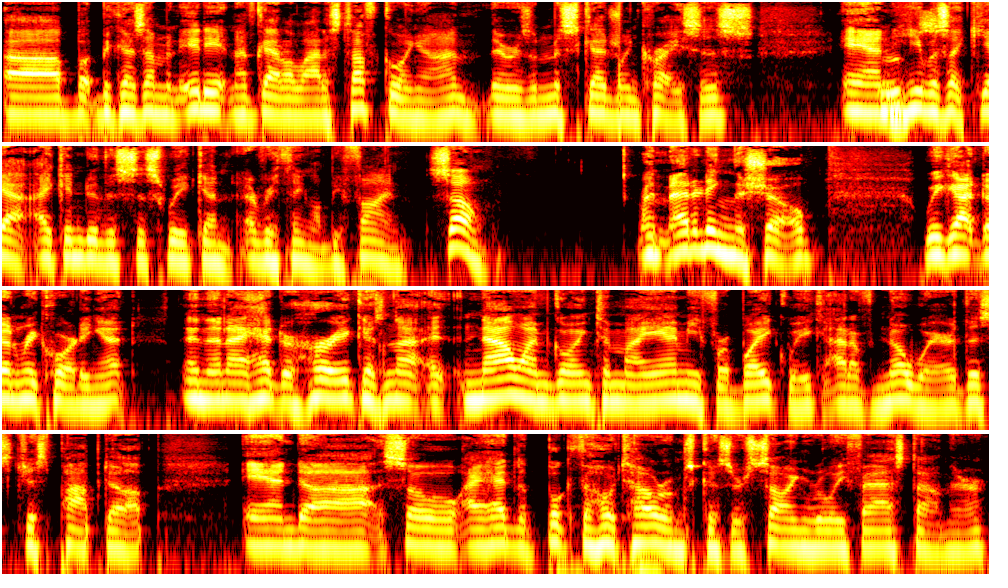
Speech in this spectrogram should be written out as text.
uh, but because I'm an idiot and I've got a lot of stuff going on, there was a misscheduling crisis. And he was like, "Yeah, I can do this this weekend. Everything will be fine." So I'm editing the show. We got done recording it, and then I had to hurry because now, now I'm going to Miami for Bike Week out of nowhere. This just popped up. And uh, so I had to book the hotel rooms because they're selling really fast down there.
